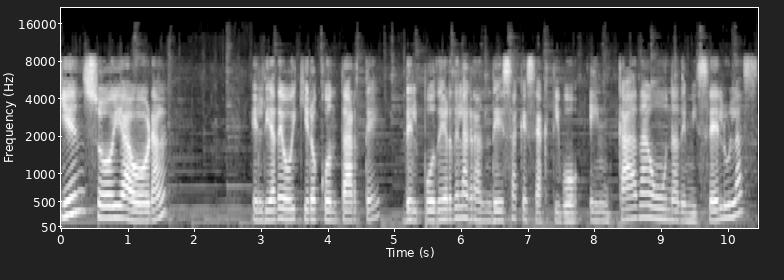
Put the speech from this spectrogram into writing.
¿Quién soy ahora? El día de hoy quiero contarte del poder de la grandeza que se activó en cada una de mis células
